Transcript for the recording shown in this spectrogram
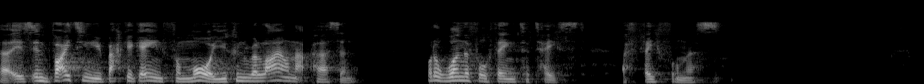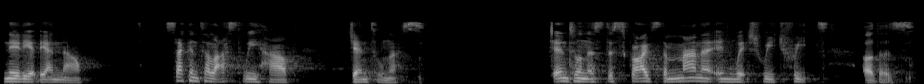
Uh, it's inviting you back again for more. You can rely on that person. What a wonderful thing to taste, a faithfulness. Nearly at the end now. Second to last, we have gentleness. Gentleness describes the manner in which we treat others.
